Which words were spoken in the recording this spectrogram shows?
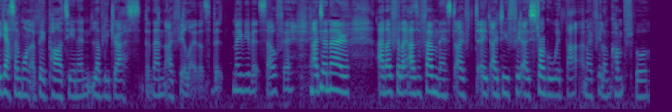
yes I want a big party and a lovely dress but then I feel like that's a bit maybe a bit selfish. I don't know. And I feel like as a feminist I've, I, I do feel I struggle with that and I feel uncomfortable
